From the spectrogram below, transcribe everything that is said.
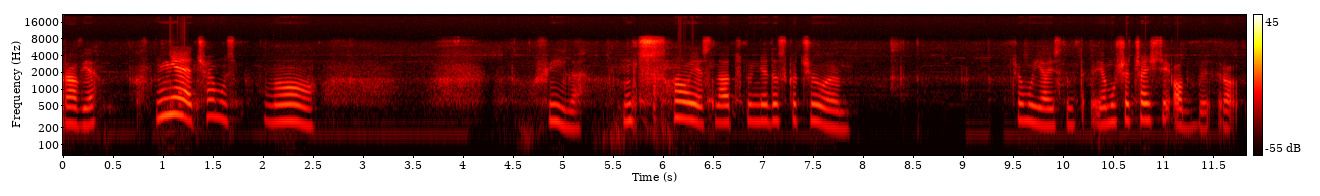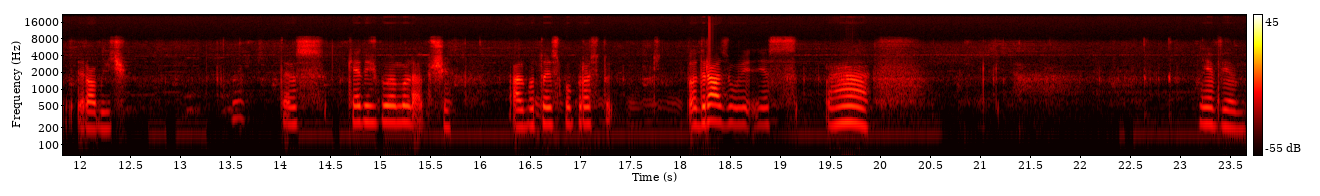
Prawie. Nie, czemu? No. Chwilę. No co jest? Nawet tu nie doskoczyłem. Czemu ja jestem... te- Ja muszę częściej odby ro robić. Teraz... Kiedyś byłem lepszy. Albo to jest po prostu... Od razu jest... Eee. Nie wiem.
